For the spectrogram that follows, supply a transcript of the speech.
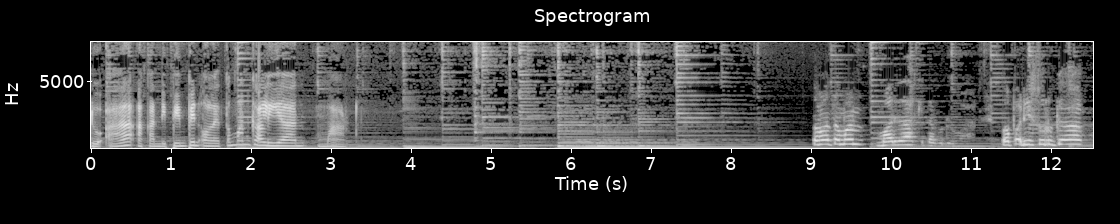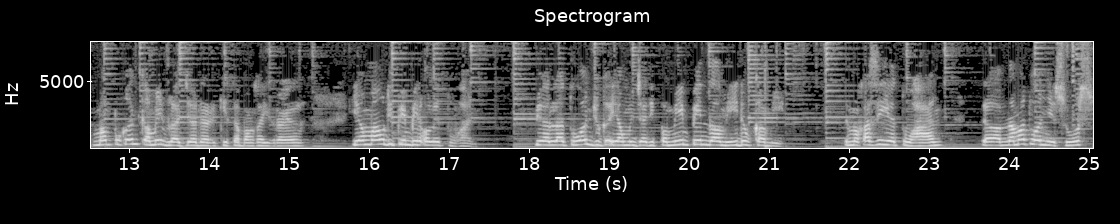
Doa akan dipimpin oleh teman kalian, Mark. Teman-teman, marilah kita berdoa. Bapak di surga, mampukan kami belajar dari kisah bangsa Israel yang mau dipimpin oleh Tuhan. Biarlah Tuhan juga yang menjadi pemimpin dalam hidup kami. Terima kasih ya Tuhan. Dalam nama Tuhan Yesus.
